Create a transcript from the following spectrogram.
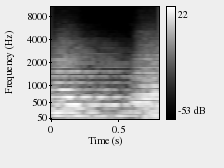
Música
